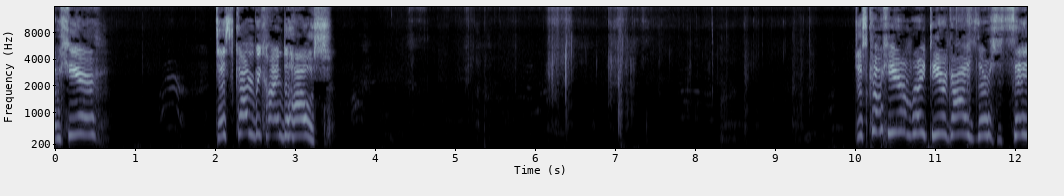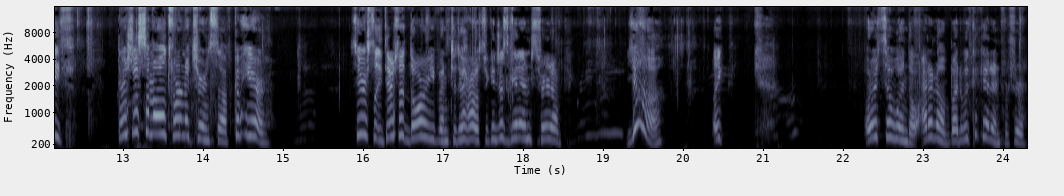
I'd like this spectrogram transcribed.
I'm here. Just come behind the house. Just come here. I'm right here, guys. There's it's safe. There's just some old furniture and stuff. Come here. Seriously, there's a door even to the house. We can just get in straight up. Yeah. Like or it's a window. I don't know, but we could get in for sure.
